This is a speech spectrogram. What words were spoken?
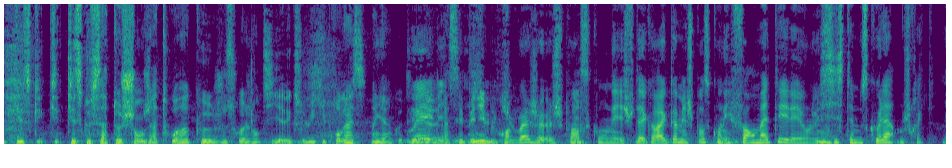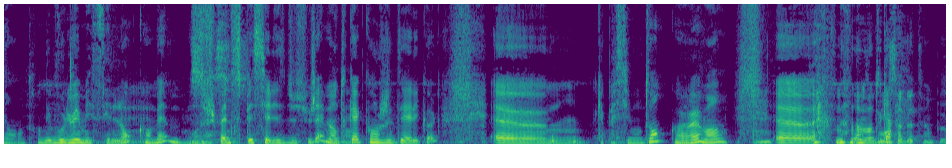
qu'est-ce que qu'est-ce que ça te change à toi que je sois gentil avec celui qui progresse? Il y a un côté Ouais, euh, assez tu- pénible, tu, quoi. vois, je, je pense qu'on est, je suis d'accord avec toi, mais je pense qu'on est Mm. formaté. D'ailleurs, le Mm. système scolaire, je crois qu'il est en train d'évoluer, mais c'est lent quand même. je suis pas une spécialiste du sujet, mais en tout cas, quand j'étais à l'école, euh, qui a pas si longtemps quand même, hein. Mm. Euh, non, non, mais en tout cas, à dater un peu.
